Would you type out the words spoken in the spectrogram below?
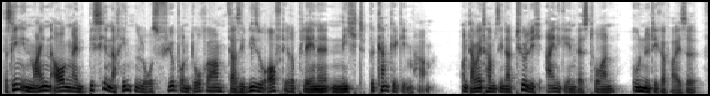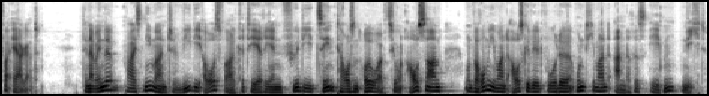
Das ging in meinen Augen ein bisschen nach hinten los für Bondora, da sie wie so oft ihre Pläne nicht bekannt gegeben haben. Und damit haben sie natürlich einige Investoren unnötigerweise verärgert. Denn am Ende weiß niemand, wie die Auswahlkriterien für die 10.000 Euro Aktion aussahen und warum jemand ausgewählt wurde und jemand anderes eben nicht.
